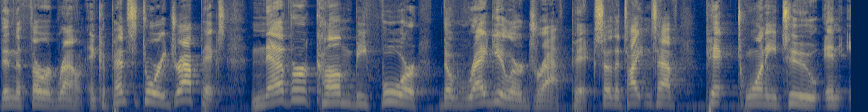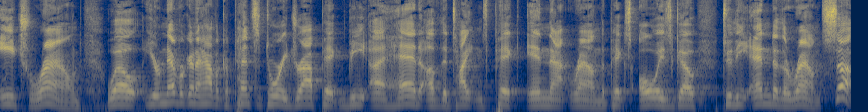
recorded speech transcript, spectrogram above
than the third round. And compensatory draft picks never come before the regular draft pick. So the Titans have have pick 22 in each round. Well, you're never going to have a compensatory draft pick be ahead of the Titans pick in that round. The picks always go to the end of the round. So,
